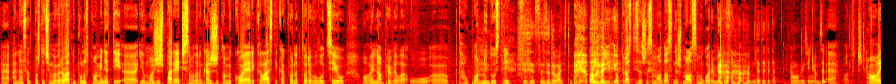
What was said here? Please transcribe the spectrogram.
E, A na sad, pošto ćemo je verovatno puno spominjati, e, jel možeš par reči samo da nam kažeš o tome ko je Erika Last i kakvu ona to revoluciju ovaj, napravila u, e, pa, u porno industriji? Sa zadovoljstvom. I, Ovaj, i, I oprosti sad što sam malo dosadna, još malo samo gore mikrofon. da, da, da, da. Ovo, izvinjavam se. E, odlično. Ovaj,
